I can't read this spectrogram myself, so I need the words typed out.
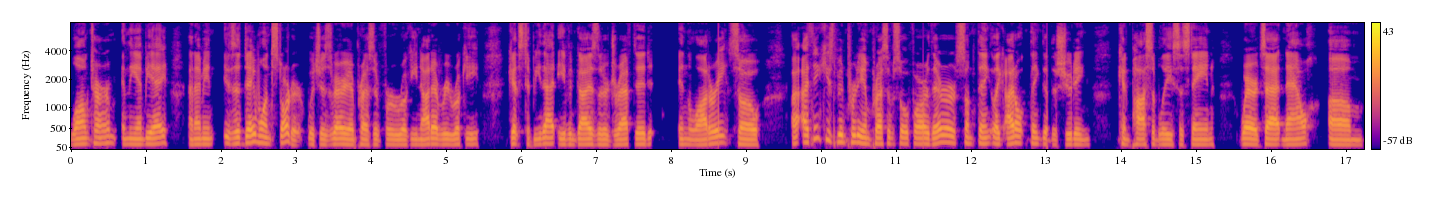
long term in the NBA. And I mean, is a day one starter, which is very impressive for a rookie. Not every rookie gets to be that, even guys that are drafted in the lottery. So I think he's been pretty impressive so far. There are some things like I don't think that the shooting can possibly sustain where it's at now. Um,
